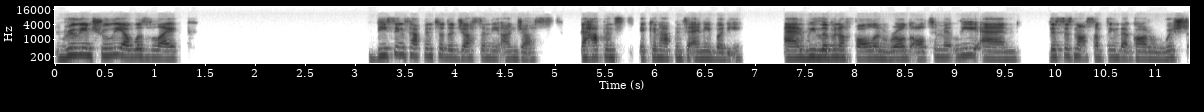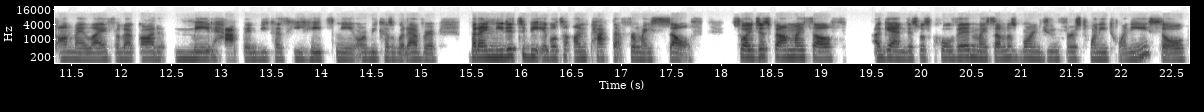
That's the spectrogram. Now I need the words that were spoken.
really and truly, I was like, these things happen to the just and the unjust. It happens, it can happen to anybody. And we live in a fallen world ultimately. And this is not something that God wished on my life or that God made happen because he hates me or because whatever. But I needed to be able to unpack that for myself. So I just found myself again, this was COVID. My son was born June 1st, 2020. So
